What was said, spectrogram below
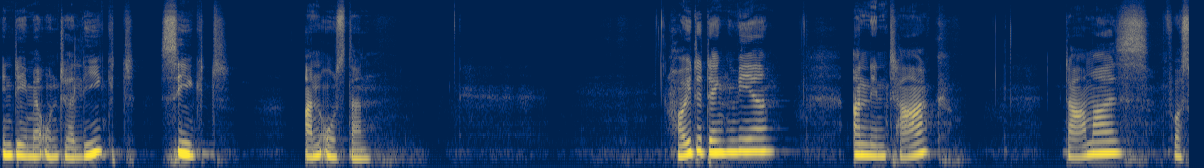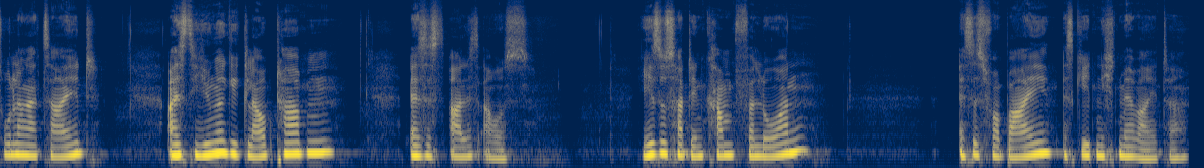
indem er unterliegt, siegt an Ostern. Heute denken wir an den Tag damals, vor so langer Zeit, als die Jünger geglaubt haben, es ist alles aus. Jesus hat den Kampf verloren es ist vorbei, es geht nicht mehr weiter.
